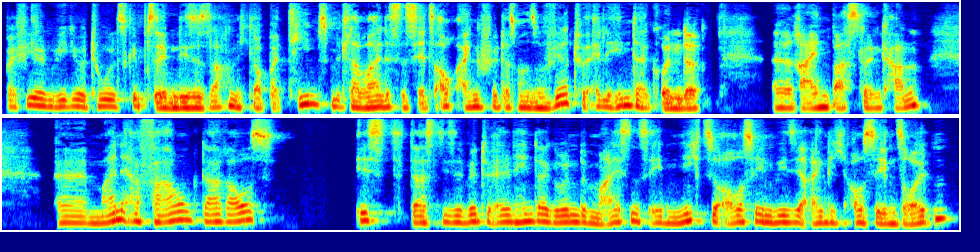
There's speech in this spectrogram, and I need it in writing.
bei vielen Videotools gibt es eben diese Sachen. Ich glaube, bei Teams mittlerweile ist es jetzt auch eingeführt, dass man so virtuelle Hintergründe äh, reinbasteln kann. Äh, meine Erfahrung daraus ist, dass diese virtuellen Hintergründe meistens eben nicht so aussehen, wie sie eigentlich aussehen sollten.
